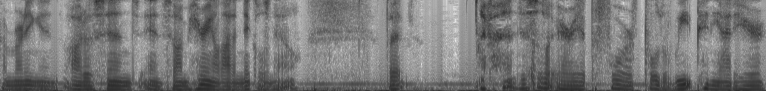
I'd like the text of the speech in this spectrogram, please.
I'm running in AutoSense, and so I'm hearing a lot of nickels now. But I've had this little area before. I've pulled a wheat penny out of here.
